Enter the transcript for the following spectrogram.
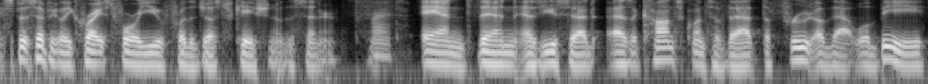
Specifically, Christ for you for the justification of the sinner. Right. And then, as you said, as a consequence of that, the fruit of that will be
